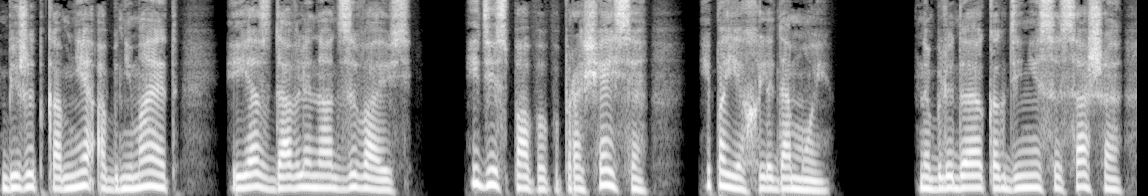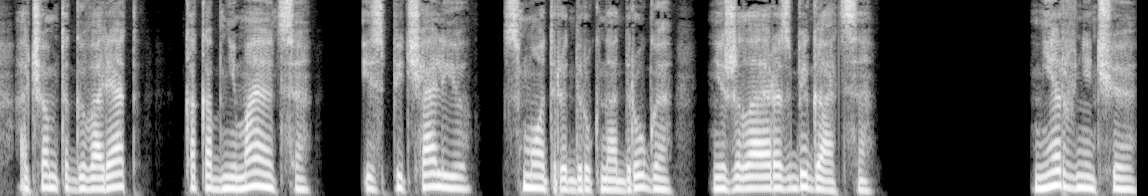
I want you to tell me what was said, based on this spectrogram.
бежит ко мне, обнимает, и я сдавленно отзываюсь. «Иди с папой попрощайся, и поехали домой». Наблюдаю, как Денис и Саша о чем то говорят, как обнимаются и с печалью смотрят друг на друга, не желая разбегаться. Нервничаю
